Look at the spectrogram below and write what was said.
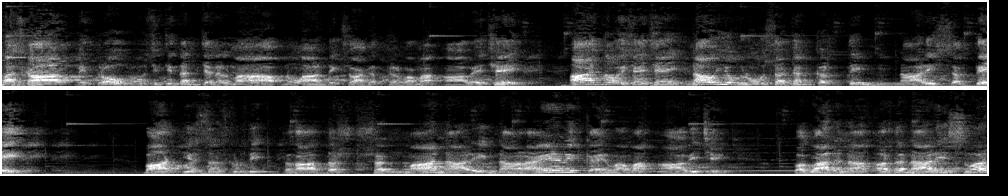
નમસ્કાર મિત્રો ઋષિ ચિંતન ચેનલમાં આપનું હાર્દિક સ્વાગત કરવામાં આવે છે. આજનો વિષય છે, નવયુગનું સર્જન કરતી નારી શક્તિ. ભારતીય સંસ્કૃતિ તથા દર્શનમાં નારી નારાયણને કહેવામાં આવી છે. ભગવાનના અર્ધનારીશ્વર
